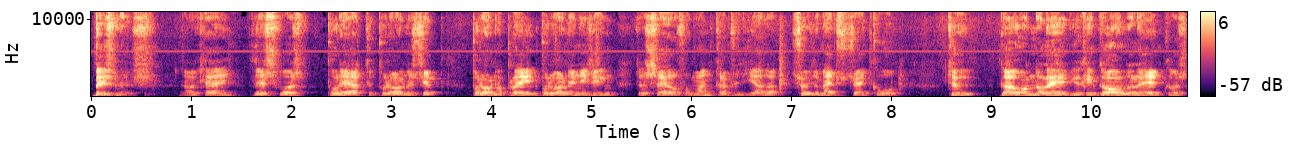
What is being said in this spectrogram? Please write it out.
business, okay? This was put out to put on a ship, put on a plane, put on anything to sail from one country to the other through the magistrate court to go on the land. You can go on the land because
